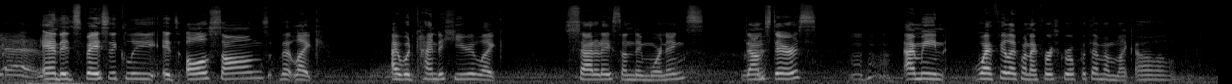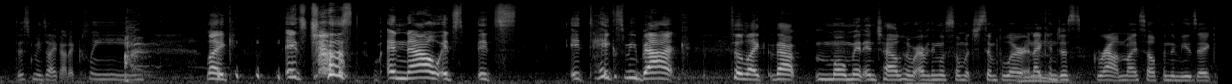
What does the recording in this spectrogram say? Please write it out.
yes. and it's basically it's all songs that like I would kind of hear like Saturday Sunday mornings downstairs. Mhm. I mean, well, I feel like when I first grew up with them, I'm like, oh, this means I gotta clean. like, it's just, and now it's it's it takes me back to like that moment in childhood where everything was so much simpler, and I can just ground myself in the music.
